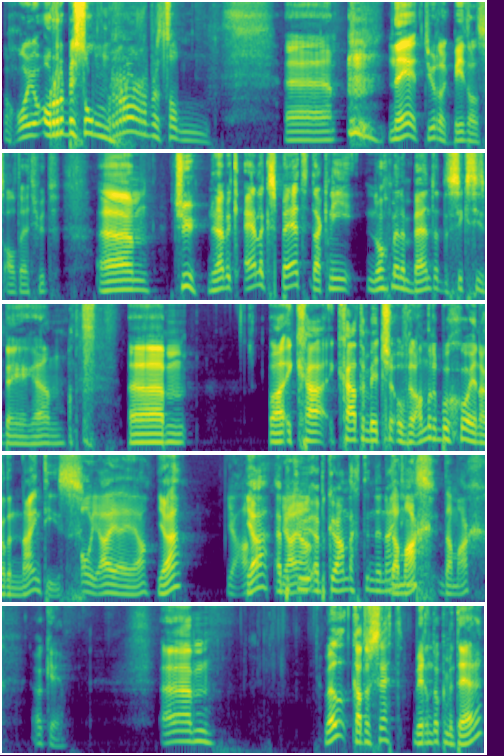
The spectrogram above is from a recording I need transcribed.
Roy Orbison. Orbison. Eh, nee, tuurlijk, Beatles, altijd goed. Ehm tju, nu heb ik eigenlijk spijt dat ik niet nog met een band uit de 60s ben gegaan. Maar ik, ga, ik ga het een beetje over een andere boeg gooien naar de 90s. Oh ja, ja, ja. Ja? Ja, Ja? Heb, ja, ik, u, heb ik uw aandacht in de 90s? dat mag, dat mag. Oké. Ehm, wel, ik had dus gezegd, weer een documentaire.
